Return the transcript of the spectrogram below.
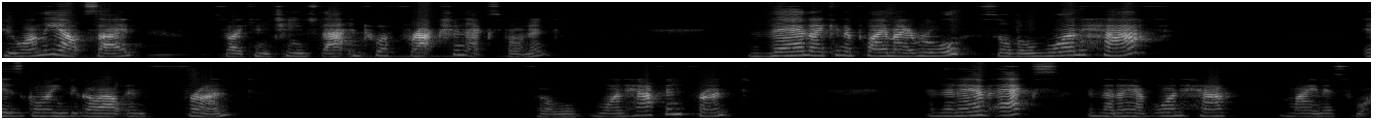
2 on the outside. So I can change that into a fraction exponent. Then I can apply my rule. So the 1 half is going to go out in front. So 1 half in front. And then I have x, and then I have 1 half minus 1.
